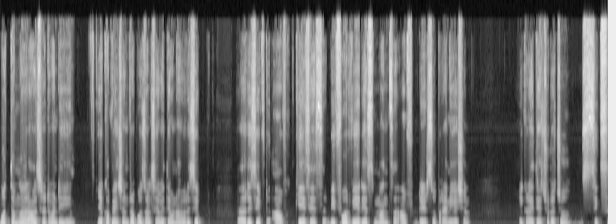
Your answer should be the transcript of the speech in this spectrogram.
మొత్తంగా రావాల్సినటువంటి యొక్క పెన్షన్ ప్రపోజల్స్ ఏవైతే ఉన్నాయో receipt receipt of cases before various months of date superannuation ఇక్కడైతే చూడొచ్చు. సిక్స్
